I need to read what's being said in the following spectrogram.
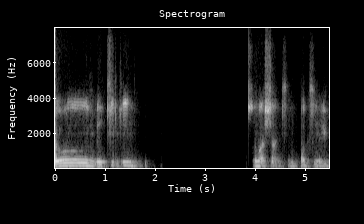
Do, equipe. Deixa eu achar aqui. Qual que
